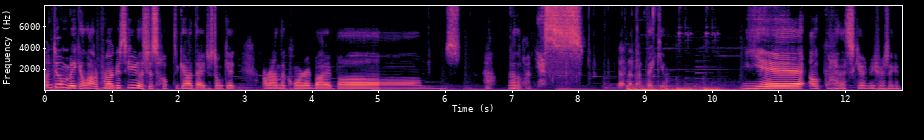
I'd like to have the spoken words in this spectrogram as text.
I'm doing making a lot of progress here. Let's just hope to God that I just don't get around the corner by bombs. Another one. Yes. No, no, no. Thank you. Yeah. Oh, God. That scared me for a second.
